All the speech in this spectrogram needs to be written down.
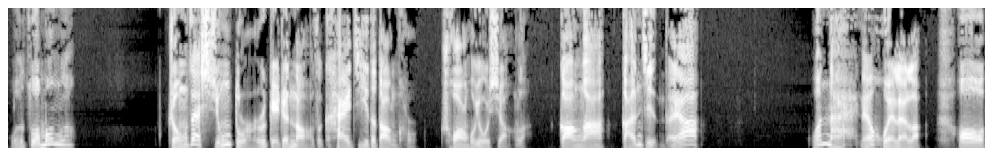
我做梦了。正在醒盹儿，给这脑子开机的当口，窗户又响了。刚啊，赶紧的呀！我奶奶回来了。哦，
